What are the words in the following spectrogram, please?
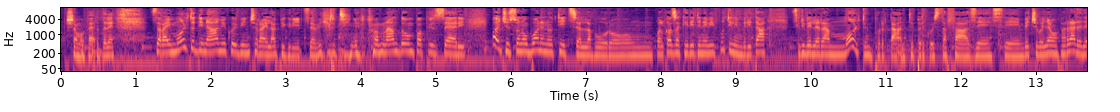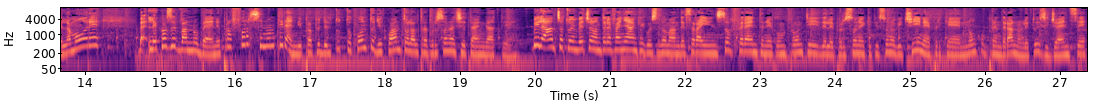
lasciamo perdere. Sarai molto dinamico e vincerai la pigrizia, vergine, tornando un po' più seri. Poi ci sono buone notizie al lavoro, qualcosa che ritenevi futile in verità si rivelerà molto importante per questa fase. Se invece vogliamo parlare dell'amore, beh, le cose vanno bene, però forse non ti rendi proprio del tutto conto di quanto l'altra persona ci tenga a te. Bilancia, tu invece non te le fai neanche queste domande, sarai insofferente nei confronti delle persone che ti sono vicine perché non comprenderanno le tue esigenze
